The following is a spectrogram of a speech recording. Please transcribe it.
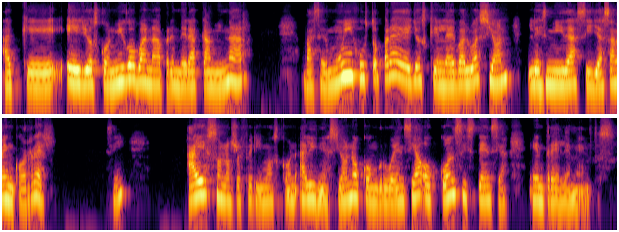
a que ellos conmigo van a aprender a caminar, va a ser muy injusto para ellos que en la evaluación les mida si ya saben correr. ¿sí? A eso nos referimos con alineación o congruencia o consistencia entre elementos.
